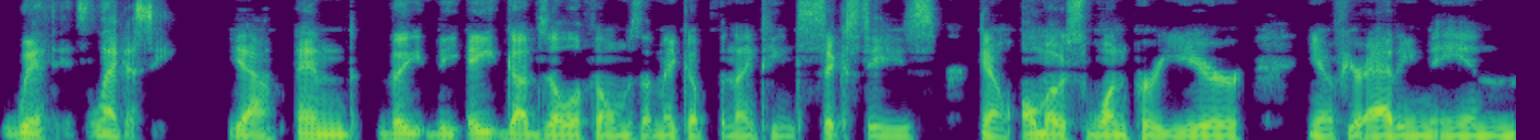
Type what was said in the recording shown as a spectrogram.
with its legacy. Yeah, and the the eight Godzilla films that make up the 1960s, you know, almost one per year. You know, if you're adding in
